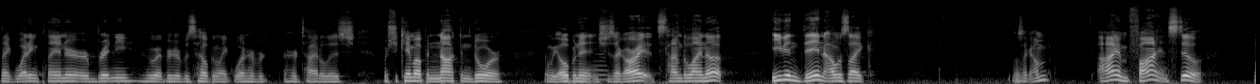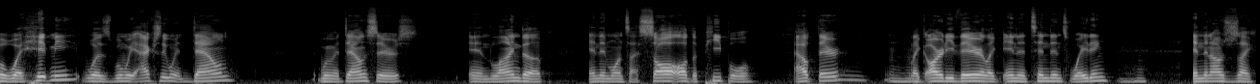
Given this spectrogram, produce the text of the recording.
like wedding planner or Brittany, whoever was helping, like whatever her title is, when she came up and knocked on the door and we opened it and she's like, All right, it's time to line up. Even then I was like I was like, I'm I am fine still. But what hit me was when we actually went down we went downstairs and lined up and then once i saw all the people out there Mhm. like already there like in attendance waiting Mhm. and then i was just like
